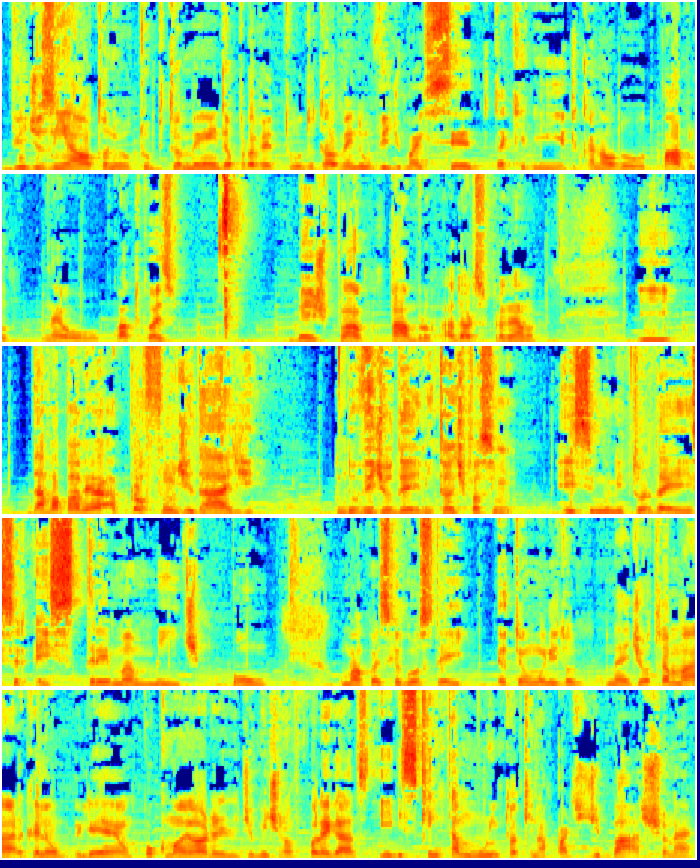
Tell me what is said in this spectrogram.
vídeos em alta no YouTube também, deu pra ver tudo. Eu tava vendo um vídeo mais cedo daquele do canal do, do Pablo, né? O Quatro Coisas. Beijo Pablo, adoro esse programa. E dava pra ver a profundidade do vídeo dele. Então, tipo assim, esse monitor da Acer é extremamente bom. Uma coisa que eu gostei, eu tenho um monitor né, de outra marca, ele é, um, ele é um pouco maior, ele é de 29 polegadas, e ele esquenta muito aqui na parte de baixo, né?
